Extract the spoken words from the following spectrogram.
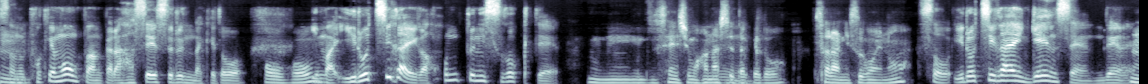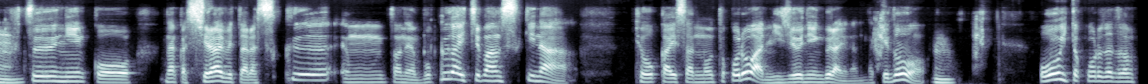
そのうんポケモンパンから派生するんだけど、ほうほう今、色違いが本当にすごくて、うん、先週も話してたけど、さらにすごいの？そう、色違い厳選で、うん普通にこう、なんか調べたらすく、うーんとね、僕が一番好きな教会さんのところは20人ぐらいなんだけど、うん。多いところだと、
